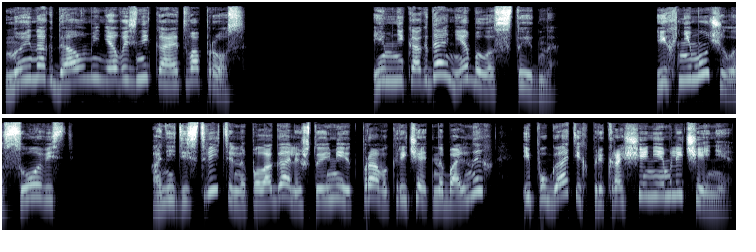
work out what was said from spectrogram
Но иногда у меня возникает вопрос. Им никогда не было стыдно. Их не мучила совесть, они действительно полагали, что имеют право кричать на больных и пугать их прекращением лечения.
